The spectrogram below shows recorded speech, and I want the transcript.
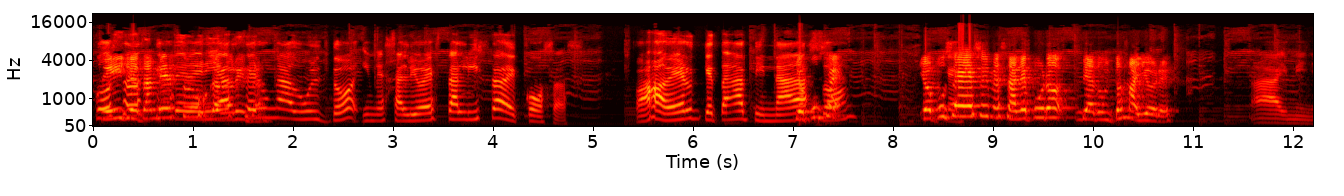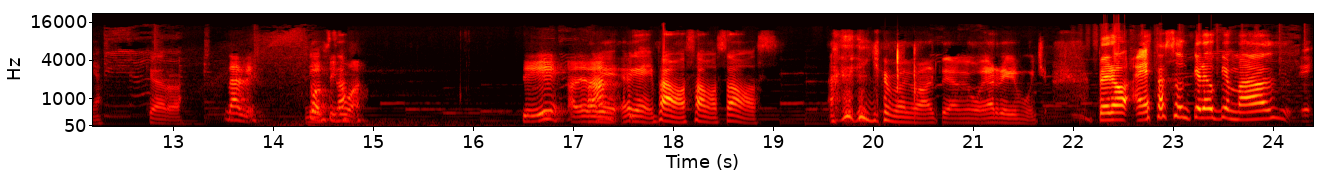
cosas sí, yo también que debería ser un adulto y me salió esta lista de cosas. Vamos a ver qué tan atinadas son. Yo puse eso y me sale puro de adultos mayores. Ay, niña, qué horror. Dale, continúa. Sí, adelante. ok, vamos, vamos, vamos. Qué malvada, me voy a reír mucho. Pero estas son creo que más eh,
